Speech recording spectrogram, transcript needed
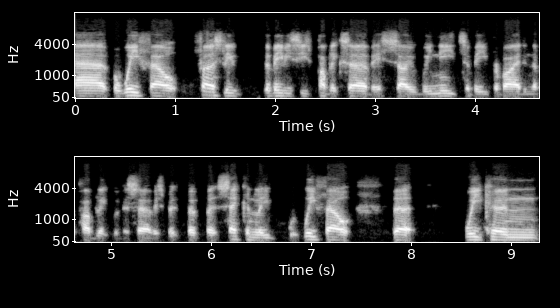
Uh, but we felt, firstly, the BBC's public service, so we need to be providing the public with a service. But but but secondly, we felt that we can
